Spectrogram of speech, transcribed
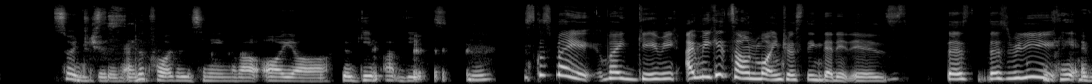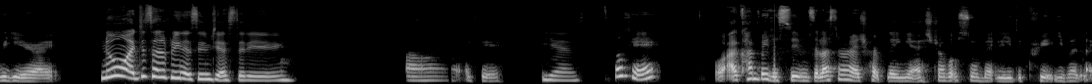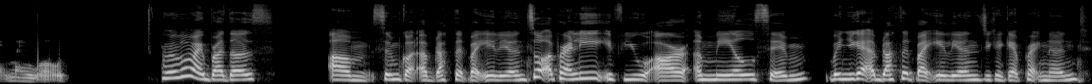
So interesting. I look forward to listening about all your your game updates. It's because my my gaming I make it sound more interesting than it is. There's there's You play it every day, right? no. I just started playing The Sims yesterday. Ah, okay. Yes. Okay. Well, I can't play The Sims. The last time I tried playing it, I struggled so badly to create even like my world. I remember my brother's um sim got abducted by aliens. So apparently if you are a male sim, when you get abducted by aliens, you can get pregnant.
